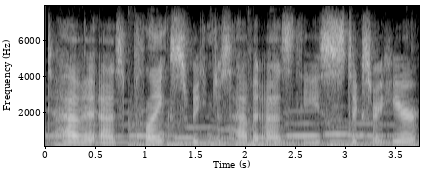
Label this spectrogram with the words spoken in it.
to have it as planks. We can just have it as these sticks right here.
